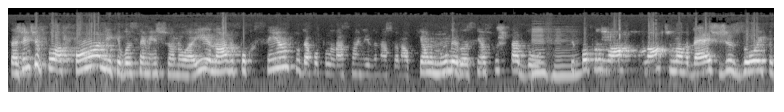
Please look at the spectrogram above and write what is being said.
Se a gente for a fome que você mencionou aí, 9% da população em nível nacional, que é um número assim assustador. Uhum. Se for para o norte, norte e nordeste, 18%,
